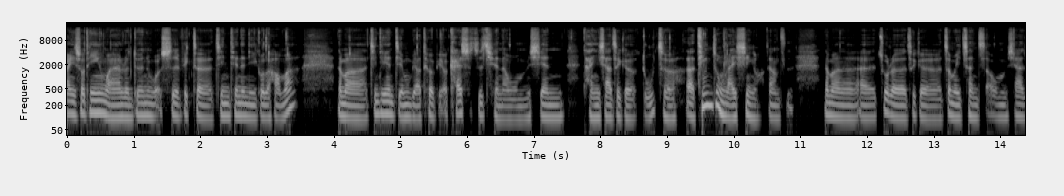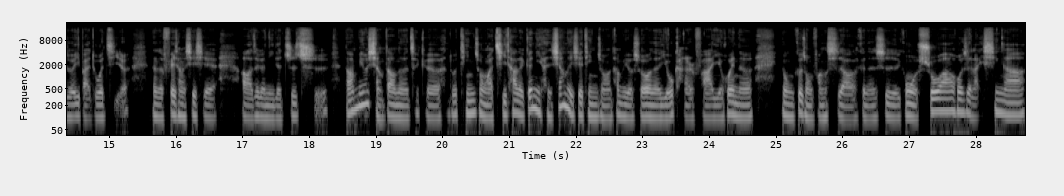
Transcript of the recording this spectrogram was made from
欢迎收听晚安伦敦，我是 Victor。今天的你过得好吗？那么今天节目比较特别，开始之前呢，我们先谈一下这个读者呃听众来信哦，这样子。那么呃做了这个这么一阵子啊，我们现在做一百多集了，那个非常谢谢啊这个你的支持。然后没有想到呢，这个很多听众啊，其他的跟你很像的一些听众啊，他们有时候呢有感而发，也会呢用各种方式啊，可能是跟我说啊，或是来信啊，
